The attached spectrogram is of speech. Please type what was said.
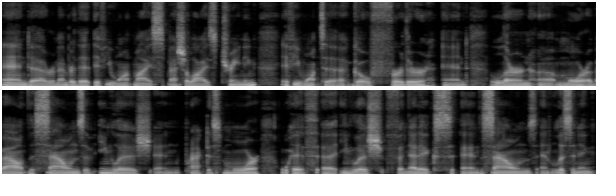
And uh, remember that if you want my specialized training, if you want to go further and learn uh, more about the sounds of English and practice more with uh, English phonetics and sounds and listening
